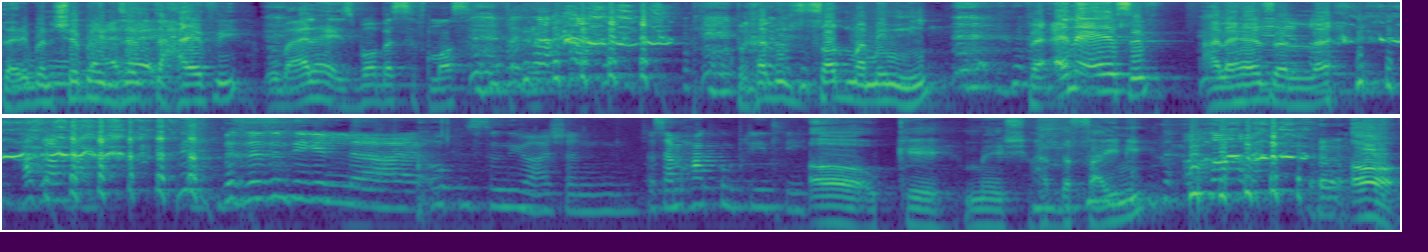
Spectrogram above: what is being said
تقريبا شبه نزلت حافي. وبقالها أسبوع بس في مصر. فخدت الصدمه مني. فأنا آسف على هذا ال... بس لازم تيجي ال open studio عشان أسامحك completely آه okay. ماشي. هتدفعيني؟ آه.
